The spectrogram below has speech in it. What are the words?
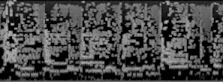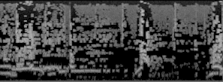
giả người trong đôi thì cao không nể tình nào mười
